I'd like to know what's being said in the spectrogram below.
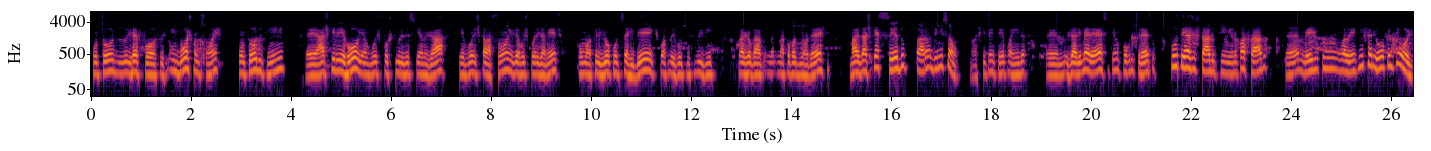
com todos os reforços em boas condições, com todo o time, é, acho que ele errou em algumas posturas esse ano já, em algumas escalações, em alguns planejamentos, como aquele jogo contra o CRB, que o Sport levou o time sub-20 para jogar na, Copa do Nordeste, mas acho que é cedo para uma demissão. Acho que tem tempo ainda. É, o Jari merece ter um pouco de crédito por ter ajustado o time ano passado, é, mesmo com um elenco inferior ao que ele tem hoje.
